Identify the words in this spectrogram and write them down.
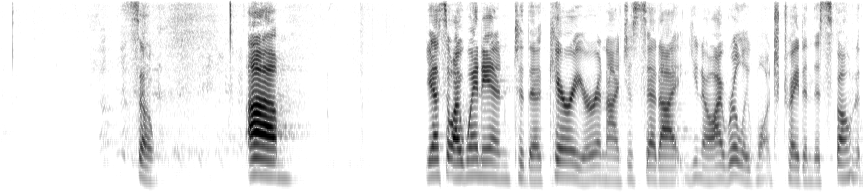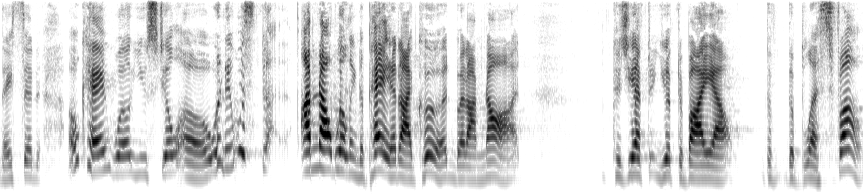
so, um, yeah, so I went in to the carrier and I just said, I, you know, I really want to trade in this phone. And they said, okay, well, you still owe. And it was, I'm not willing to pay it. I could, but I'm not. Because you have to, you have to buy out the, the blessed phone.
